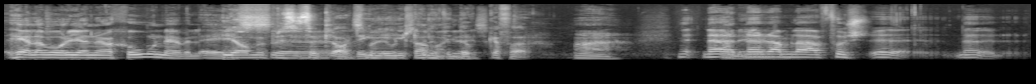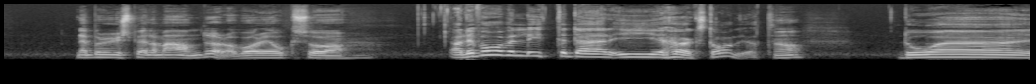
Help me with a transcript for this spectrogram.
Hela vår generation är väl Ace. ja men precis eh, såklart. Det som har gjort gick väl inte ducka för. Nej. N- när, det när ramlade först, eh, när, när började du spela med andra då? Var det också, Ja, det var väl lite där i högstadiet. ja, Då eh,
